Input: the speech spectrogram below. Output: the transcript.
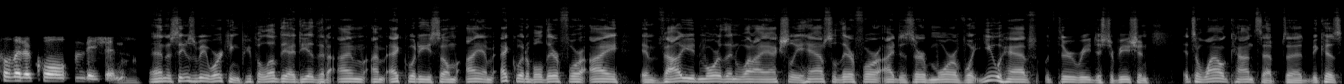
political vision. And it seems to be working. People love the idea that I'm I'm equity, so I am equitable. Therefore, I am valued more than what I actually have. So therefore, I deserve more of what you have through redistribution. It's a wild concept uh, because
